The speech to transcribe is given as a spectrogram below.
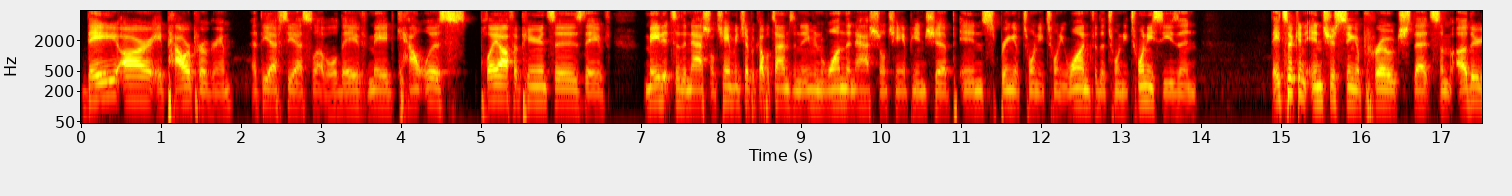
they are a power program at the FCS level. They've made countless playoff appearances. They've made it to the national championship a couple times and even won the national championship in spring of 2021 for the 2020 season. They took an interesting approach that some other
